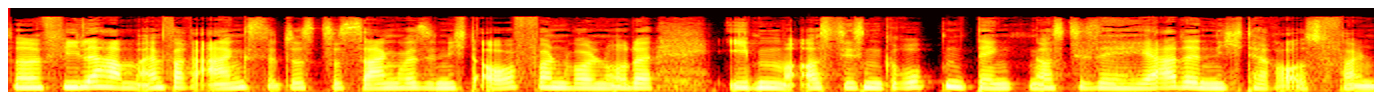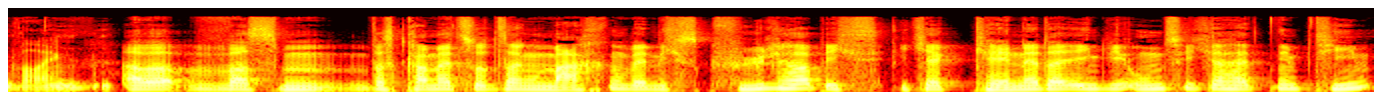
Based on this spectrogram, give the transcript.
Sondern viele haben einfach Angst, etwas zu sagen, weil sie nicht auffallen wollen oder eben aus diesen Gruppendenken, aus dieser Herde nicht herausfallen wollen. Aber was, was kann man jetzt sozusagen machen, wenn ich das Gefühl habe, ich, ich erkenne da irgendwie Unsicherheiten im Team?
